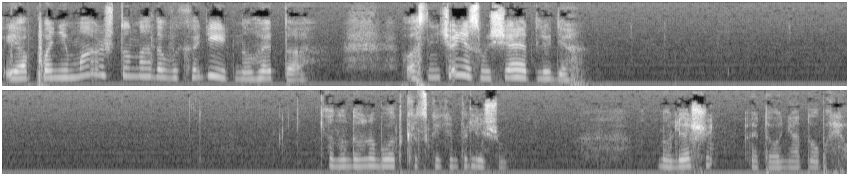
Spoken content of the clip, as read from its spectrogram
Я понимаю, что надо выходить, но это... Вас ничего не смущает, люди? Она должна была открыться каким-то лешим. Но леший этого не одобрил.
